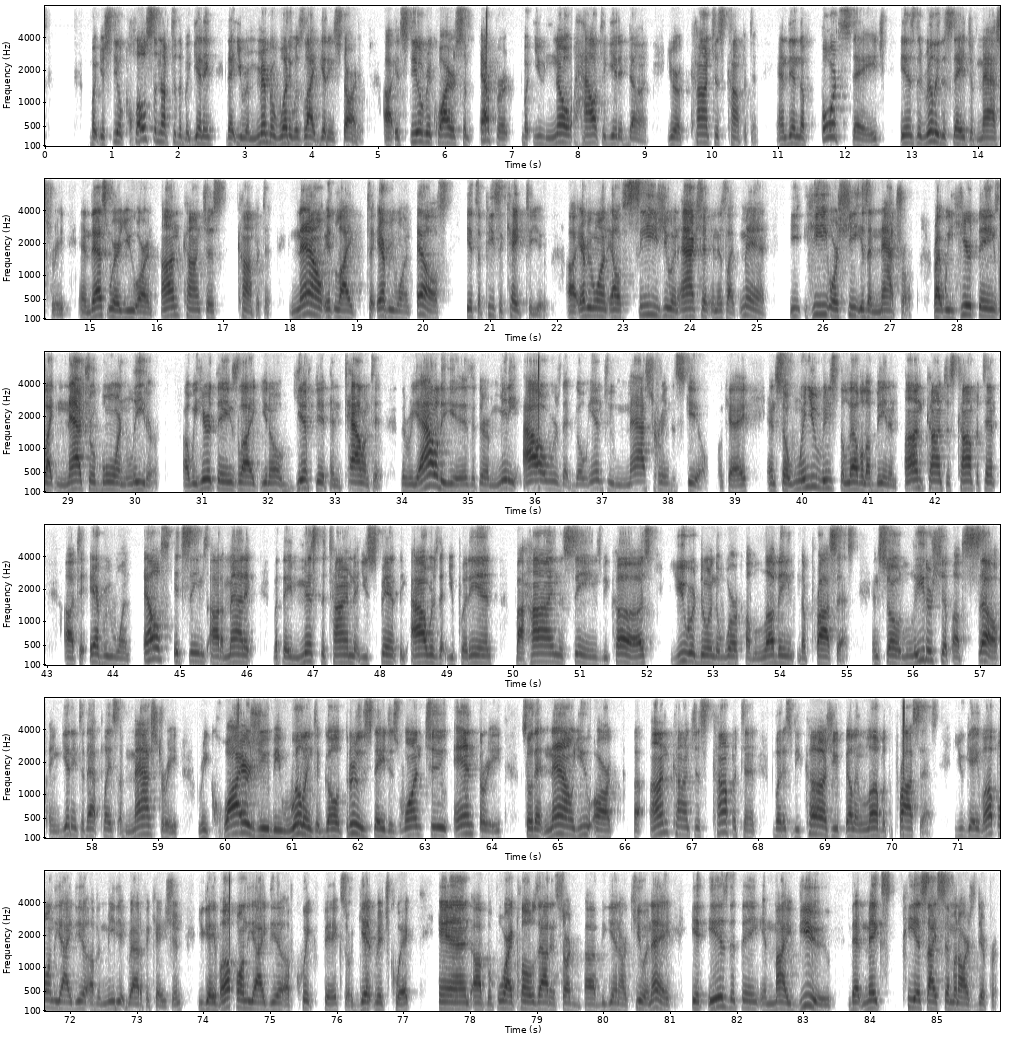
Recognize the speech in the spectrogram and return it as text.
but you're still close enough to the beginning that you remember what it was like getting started. Uh, it still requires some effort, but you know how to get it done. You're a conscious competent. And then the fourth stage is the, really the stage of mastery. And that's where you are an unconscious competent. Now it like to everyone else, it's a piece of cake to you. Uh, everyone else sees you in action and it's like, man, he, he or she is a natural, right? We hear things like natural born leader. Uh, we hear things like, you know, gifted and talented. The reality is that there are many hours that go into mastering the skill, okay? And so when you reach the level of being an unconscious competent uh, to everyone else, it seems automatic, but they miss the time that you spent, the hours that you put in behind the scenes because you were doing the work of loving the process. And so leadership of self and getting to that place of mastery requires you be willing to go through stages one, two, and three, so that now you are uh, unconscious, competent, but it's because you fell in love with the process. You gave up on the idea of immediate gratification. You gave up on the idea of quick fix or get rich quick. And uh, before I close out and start uh, begin our Q and A, it is the thing, in my view, that makes PSI seminars different.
